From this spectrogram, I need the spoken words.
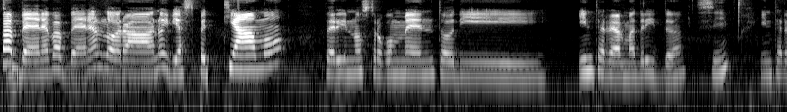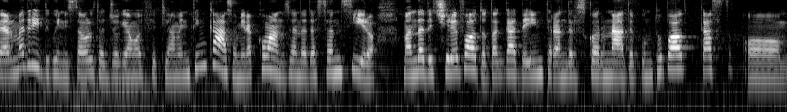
Va bene, va bene. Allora, noi vi aspettiamo per il nostro commento di Inter Real Madrid. Sì. Inter Real Madrid, quindi stavolta giochiamo effettivamente in casa. Mi raccomando, se andate a San Siro, mandateci le foto, taggate inter underscore nate.podcast o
